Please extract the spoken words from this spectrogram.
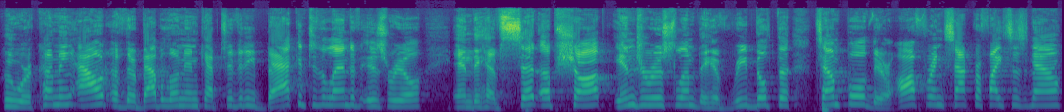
who were coming out of their Babylonian captivity back into the land of Israel, and they have set up shop in Jerusalem. They have rebuilt the temple. They're offering sacrifices now.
